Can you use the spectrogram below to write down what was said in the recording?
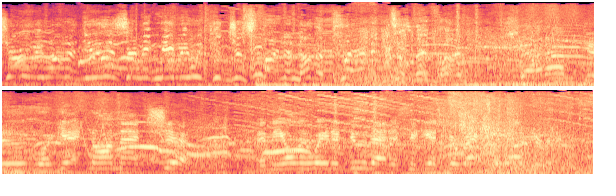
sure we want to do this? I mean, maybe we could just find another planet to live on. Shut up, dude. We're getting on that ship. And the only way to do that is to get directly under it.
